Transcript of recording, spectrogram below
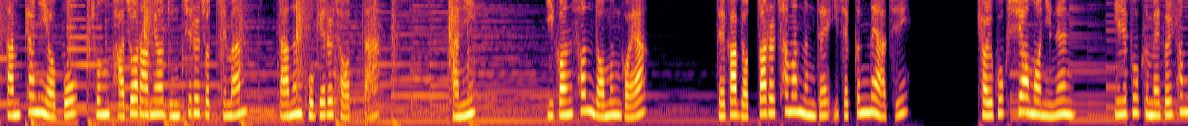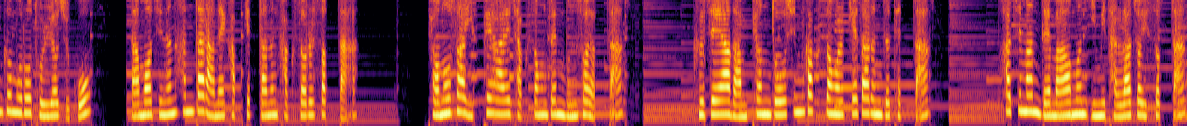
남편이 여보, 좀 봐줘라며 눈치를 줬지만 나는 고개를 저었다. 아니, 이건 선 넘은 거야? 내가 몇 달을 참았는데 이제 끝내야지. 결국 시어머니는 일부 금액을 현금으로 돌려주고 나머지는 한 달 안에 갚겠다는 각서를 썼다. 변호사 입회하에 작성된 문서였다. 그제야 남편도 심각성을 깨달은 듯 했다. 하지만 내 마음은 이미 달라져 있었다.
